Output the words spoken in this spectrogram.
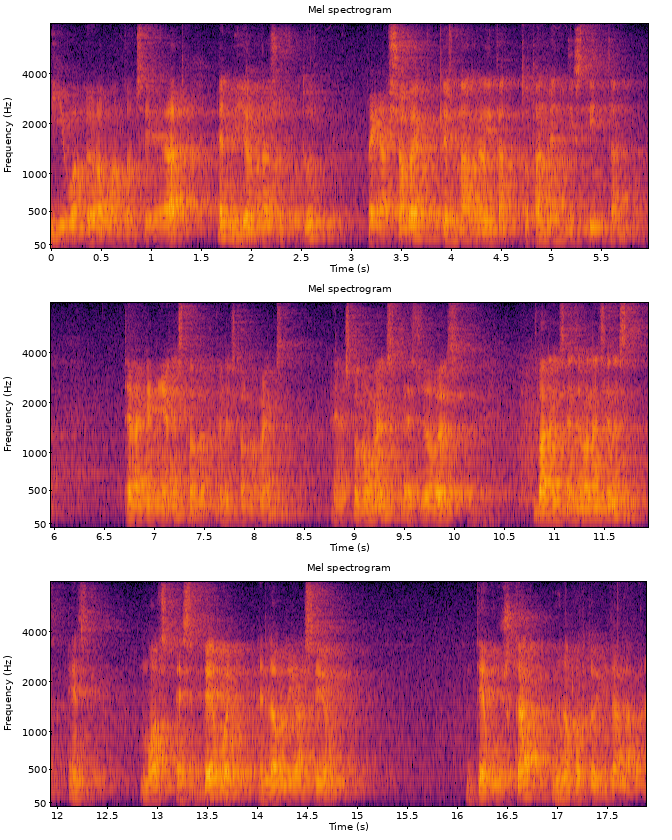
i ho, ho han considerat el millor per al seu futur. Per això veig que és una realitat totalment distinta de la que n'hi ha en aquests moments. En aquests moments els joves valencians i valencianes, ens, molts es veuen en l'obligació de buscar una oportunitat laboral.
